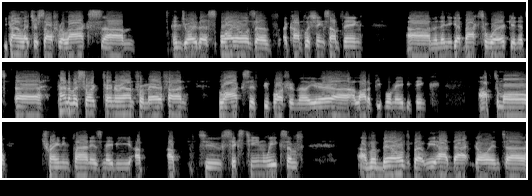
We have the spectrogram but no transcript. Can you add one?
you kind of let yourself relax, um, enjoy the spoils of accomplishing something. Um, and then you get back to work, and it's uh, kind of a short turnaround for marathon blocks. If people are familiar, uh, a lot of people maybe think optimal training plan is maybe up up to 16 weeks of of a build, but we had that going to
